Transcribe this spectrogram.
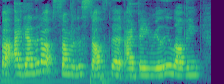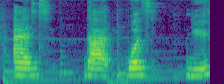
but I gathered up some of the stuff that I'd been really loving and that was new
